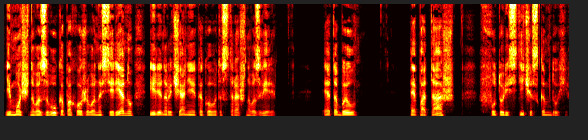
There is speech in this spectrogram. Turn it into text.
и мощного звука, похожего на сирену или на рычание какого-то страшного зверя. Это был эпатаж в футуристическом духе.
